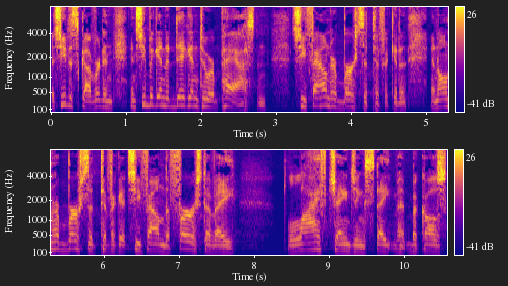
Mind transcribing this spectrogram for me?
But she discovered and, and she began to dig into her past and she found her birth certificate. And, and on her birth certificate, she found the first of a life changing statement because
